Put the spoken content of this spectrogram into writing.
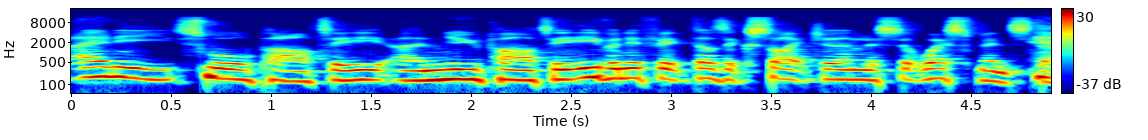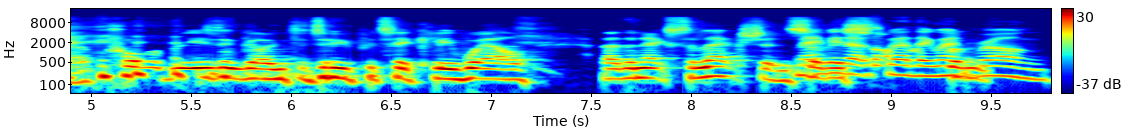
any small party, a new party, even if it does excite journalists at Westminster, probably isn't going to do particularly well at the next election. So Maybe that's where they went from, wrong.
